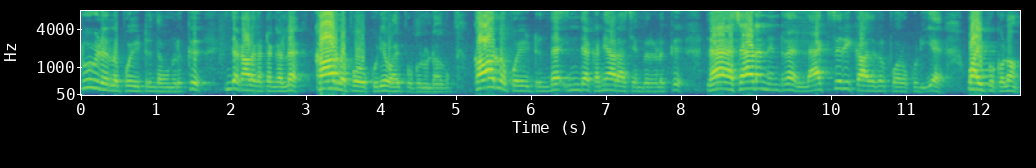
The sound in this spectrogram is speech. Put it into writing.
டூ வீலரில் போயிட்டு இருந்தவங்களுக்கு இந்த காலகட்டங்களில் காரில் போகக்கூடிய வாய்ப்புகள் உண்டாகும். காரில் போயிட்டு இருந்த இந்த கன்னியாராசி என்பவர்களுக்கு லே சேடன் என்ற லக்ஸரி காதுகள் போகக்கூடிய வாய்ப்புகளும்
